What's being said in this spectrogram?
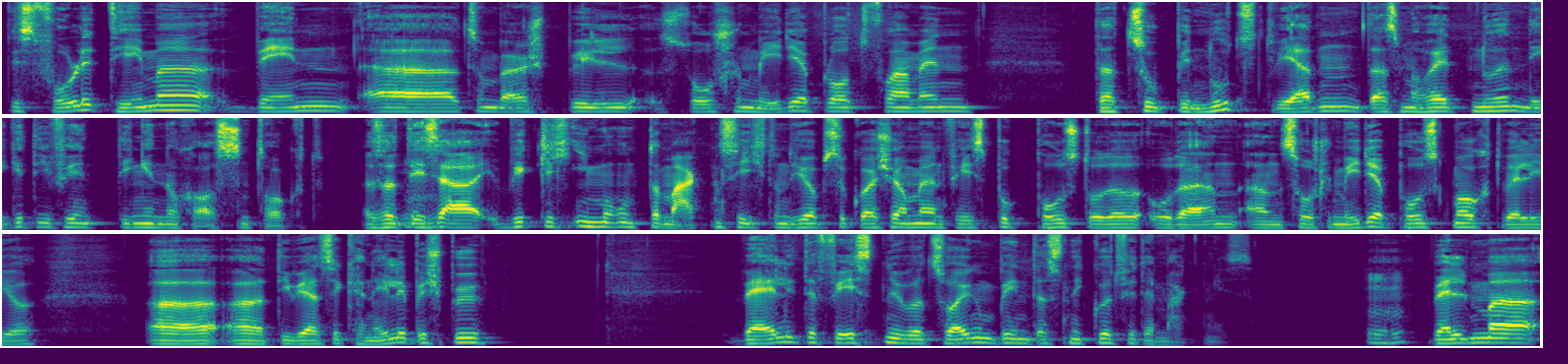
das volle Thema, wenn äh, zum Beispiel Social Media Plattformen dazu benutzt werden, dass man halt nur negative Dinge nach außen tragt. Also das mhm. auch wirklich immer unter Markensicht. Und ich habe sogar schon mal einen Facebook-Post oder, oder einen, einen Social-Media-Post gemacht, weil ich ja äh, äh, diverse Kanäle bespüle, weil ich der festen Überzeugung bin, dass es nicht gut für die Marken ist. Mhm. Weil man,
